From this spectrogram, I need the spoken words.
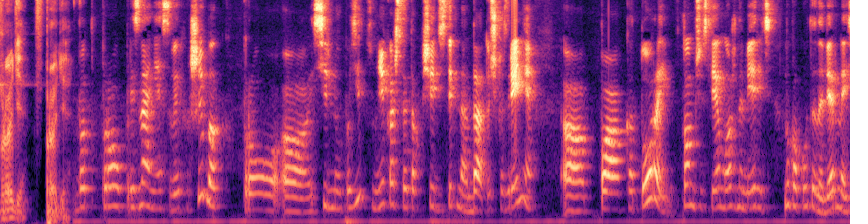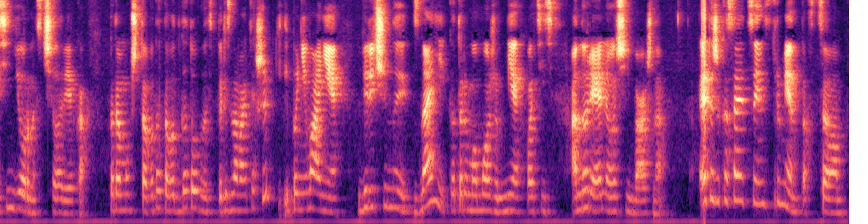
вроде, вроде. Вот про признание своих ошибок, про э, сильную позицию, мне кажется, это вообще действительно, да, точка зрения, а, по которой в том числе можно мерить, ну, какую-то, наверное, сеньорность человека. Потому что вот эта вот готовность признавать ошибки и понимание величины знаний, которые мы можем не охватить, оно реально очень важно. Это же касается инструментов в целом.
